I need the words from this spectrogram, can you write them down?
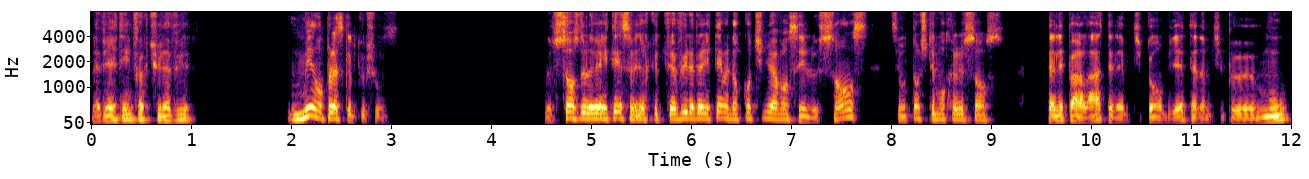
La vérité, une fois que tu l'as vue, mets en place quelque chose. Le sens de la vérité, ça veut dire que tu as vu la vérité, maintenant continue à avancer. Le sens, c'est maintenant que je t'ai montré le sens tu allé par là, tu es un petit peu en biais, tu un petit peu mou,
